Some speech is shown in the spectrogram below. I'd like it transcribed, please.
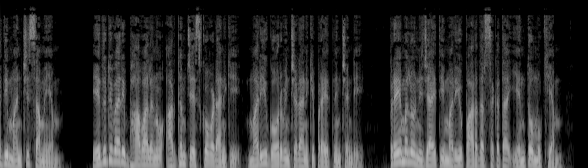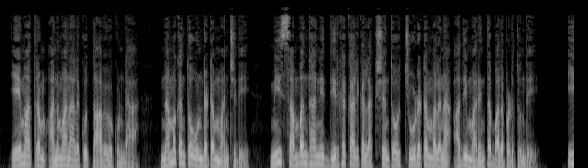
ఇది మంచి సమయం. ఎదుటివారి భావాలను అర్థం చేసుకోవడానికి మరియు గౌరవించడానికి ప్రయత్నించండి. ప్రేమలో నిజాయితీ మరియు పారదర్శకత ఎంతో ముఖ్యం. ఏమాత్రం అనుమానాలకు తావివ్వకుండా నమ్మకంతో ఉండటం మంచిది. మీ సంబంధాన్ని దీర్ఘకాలిక లక్ష్యంతో చూడటం వలన అది మరింత బలపడుతుంది. ఈ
